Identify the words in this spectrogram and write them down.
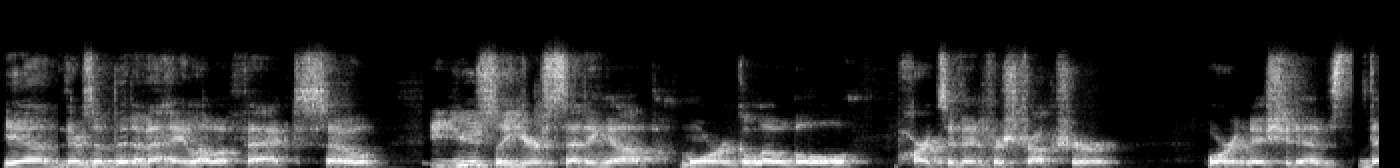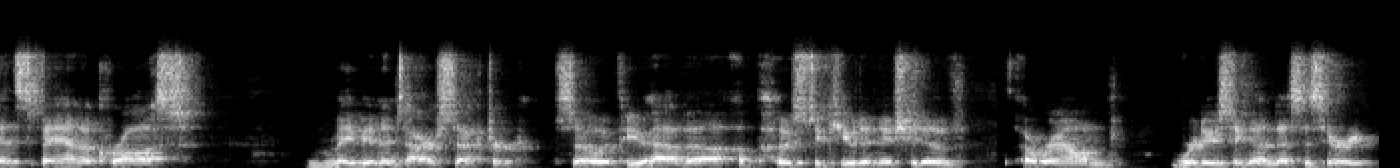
Yeah, there's a bit of a halo effect. So usually you're setting up more global parts of infrastructure or initiatives that span across maybe an entire sector. So if you have a, a post acute initiative around reducing unnecessary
